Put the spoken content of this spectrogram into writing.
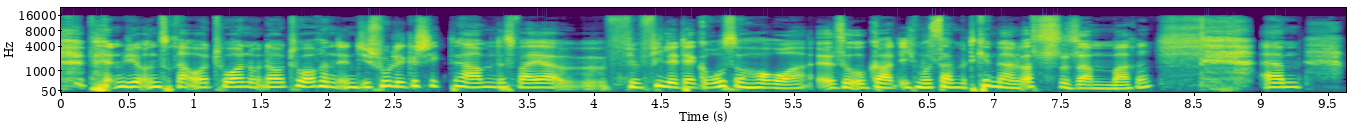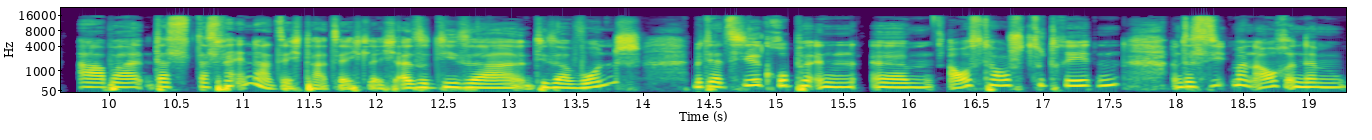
wenn wir unsere Autoren und Autorinnen in die Schule geschickt haben, das war ja für viele der große Horror. Also, oh Gott, ich muss da mit Kindern was zusammen machen. Ähm, aber das, das verändert sich tatsächlich. Also dieser, dieser Wunsch, mit der Zielgruppe in ähm, Austausch zu treten. Und das sieht man auch in einem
